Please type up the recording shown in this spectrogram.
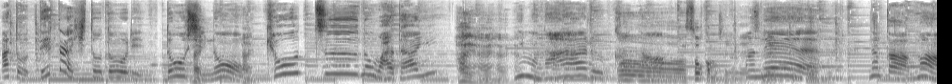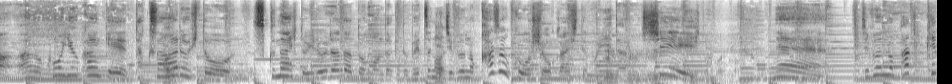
あと出た人通り同士はい。のはい。共通の話題はい。はい。はい。はい。にもなるかな。そうかもしれない。ですねねなんかまああの交友関係たくさんある人、少ない人いろいろだと思うんだけど別にはい。自分の家族を紹介してもいいだろうし、んんんいいと思います。ねえ自分のパッケ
